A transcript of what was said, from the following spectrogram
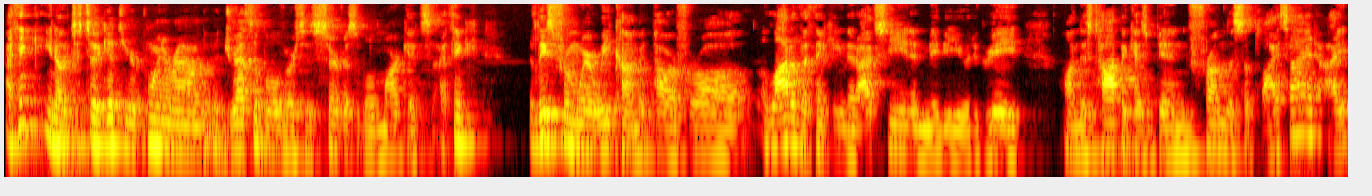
I think you know just to get to your point around addressable versus serviceable markets. I think at least from where we come at Power for All, a lot of the thinking that I've seen, and maybe you would agree, on this topic has been from the supply side. I,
